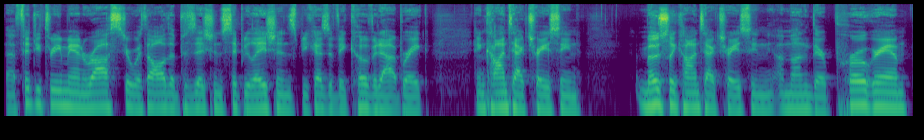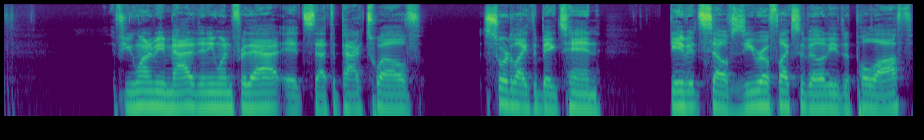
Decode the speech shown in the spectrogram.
uh, 53 man roster with all the position stipulations because of a COVID outbreak and contact tracing, mostly contact tracing among their program. If you want to be mad at anyone for that, it's that the Pac 12, sort of like the Big Ten, gave itself zero flexibility to pull off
